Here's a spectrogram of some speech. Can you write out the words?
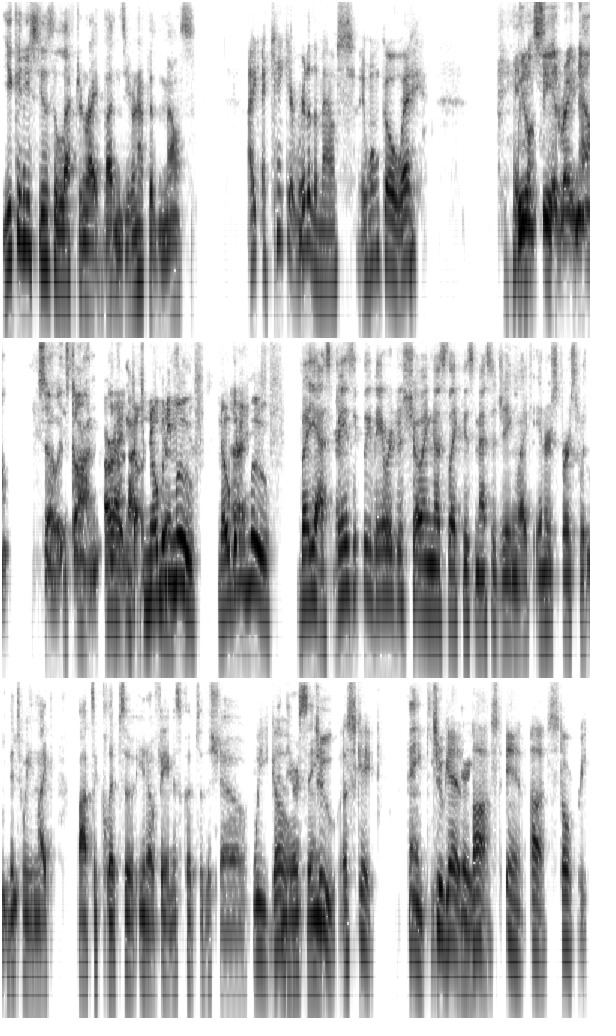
you can just use the left and right buttons you don't have to have the mouse I, I can't get rid of the mouse. It won't go away. We don't see it right now, so it's It's gone. gone. All right, gosh, don't- nobody yes, move. Nobody All right. move. But yes, basically they were just showing us like this messaging, like interspersed with Mhm. between like lots of clips of you know famous clips of the show. We go they were saying- to escape Thank you. to get There you go. lost in a story.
